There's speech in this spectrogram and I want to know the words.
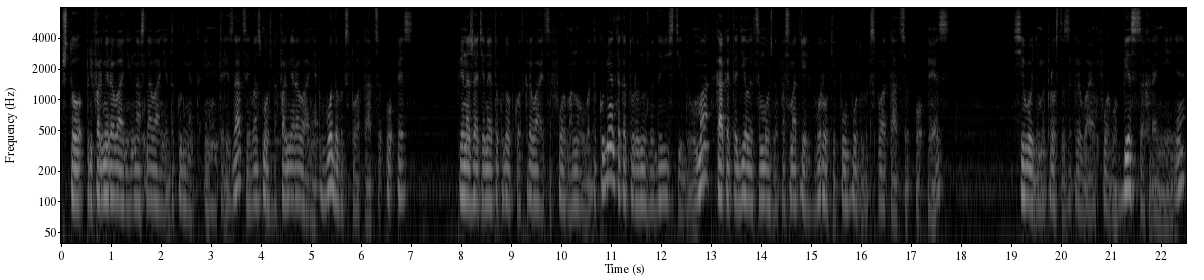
что при формировании на основании документа инвентаризации возможно формирование ввода в эксплуатацию ОС. При нажатии на эту кнопку открывается форма нового документа, которую нужно довести до ума. Как это делается, можно посмотреть в уроке по вводу в эксплуатацию ОС. Сегодня мы просто закрываем форму без сохранения.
